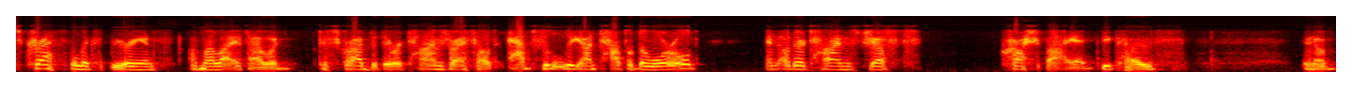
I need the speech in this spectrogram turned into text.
stressful experience of my life. I would describe that there were times where I felt absolutely on top of the world and other times just crushed by it because, you know,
